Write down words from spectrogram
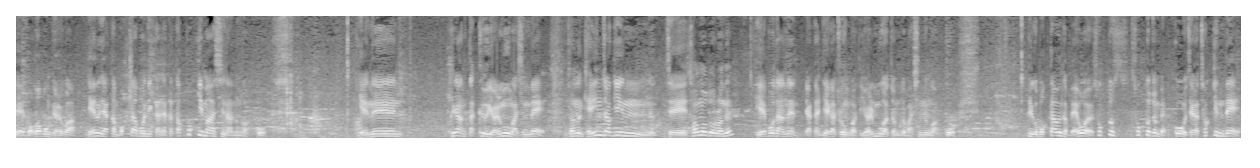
이제 먹어본 결과 얘는 약간 먹다 보니까 약간 떡볶이 맛이 나는 것 같고 얘는 그냥 딱 그 열무 맛인데 저는 개인적인 제 선호도로는 얘보다는 약간 얘가 좋은 것 같아요. 열무가 좀 더 맛있는 것 같고. 그리고 먹다 보니까 매워요. 속도 속도 좀 맵고 제가 첫 끼인데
